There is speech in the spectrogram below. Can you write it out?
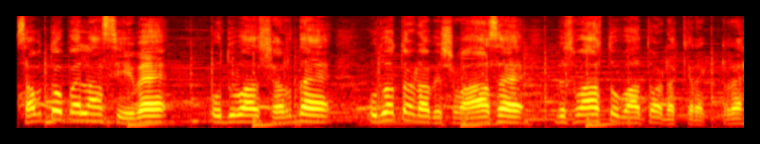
ਸਭ ਤੋਂ ਪਹਿਲਾਂ ਸੇਵਾ ਹੈ, ਉਦੋਂ ਬਾਅਦ ਸ਼ਰਧਾ ਹੈ, ਉਦੋਂ ਬਾਅਦ ਤੁਹਾਡਾ ਵਿਸ਼ਵਾਸ ਹੈ, ਵਿਸ਼ਵਾਸ ਤੋਂ ਬਾਅਦ ਤੁਹਾਡਾ ਕਰੈਕਟਰ ਹੈ।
